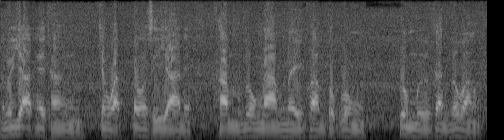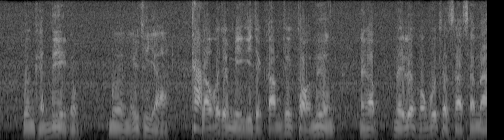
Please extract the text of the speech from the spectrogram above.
อนุญาตให้ทางจังหวัดนครศรีอยุธยาเนี่ยทำลงนามในความตกลง ร่วมมือกันระหว่างเมืองแคนดี้กับเมืองอยุธยาค่ะเราก็จะมีกิจกรรมที่ต่อเนื่องนะครับในเรื่องของพุทธศาสนา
